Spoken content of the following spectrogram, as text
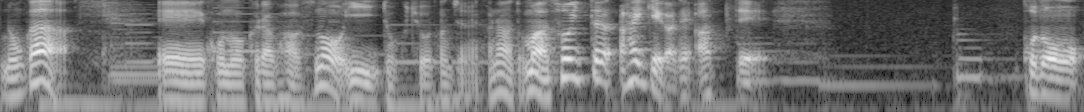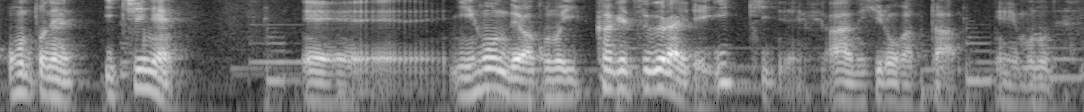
のが、えー、このクラブハウスのいい特徴なんじゃないかなと。まあそういった背景がね、あって、この本当ね、1年、えー、日本ではこの1ヶ月ぐらいで一気にね、あの広がった、え、ものです。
